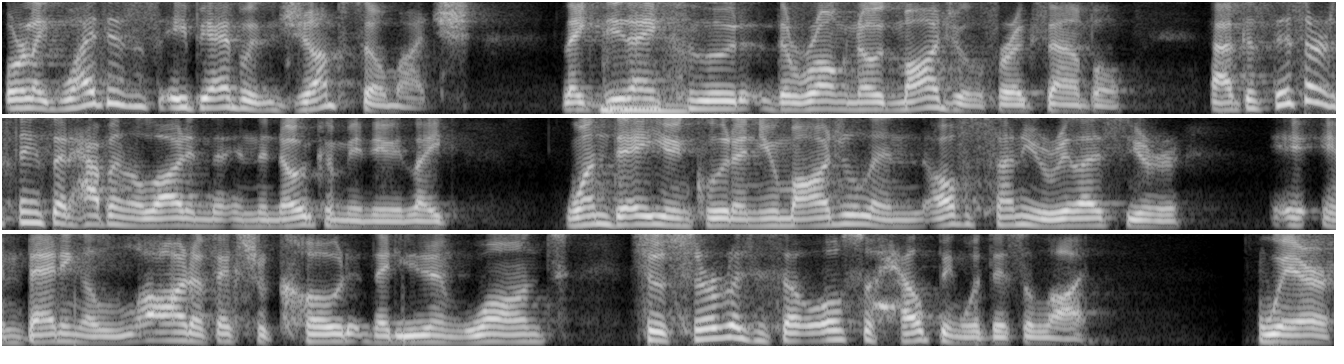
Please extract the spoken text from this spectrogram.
Or like, why does this API endpoint jump so much? Like, did I include the wrong node module, for example? Because uh, these are the things that happen a lot in the in the node community. Like, one day you include a new module, and all of a sudden you realize you're embedding a lot of extra code that you didn't want. So serverless is also helping with this a lot, where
